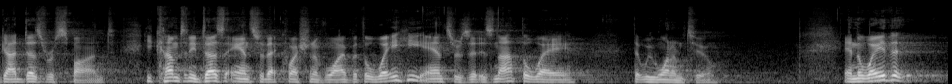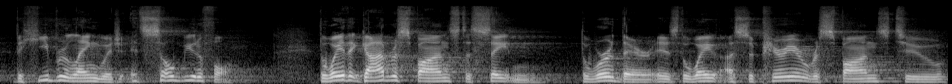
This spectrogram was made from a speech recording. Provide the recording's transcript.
God does respond. He comes and He does answer that question of why, but the way He answers it is not the way that we want Him to. And the way that the Hebrew language, it's so beautiful. The way that God responds to Satan, the word there is the way a superior responds to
